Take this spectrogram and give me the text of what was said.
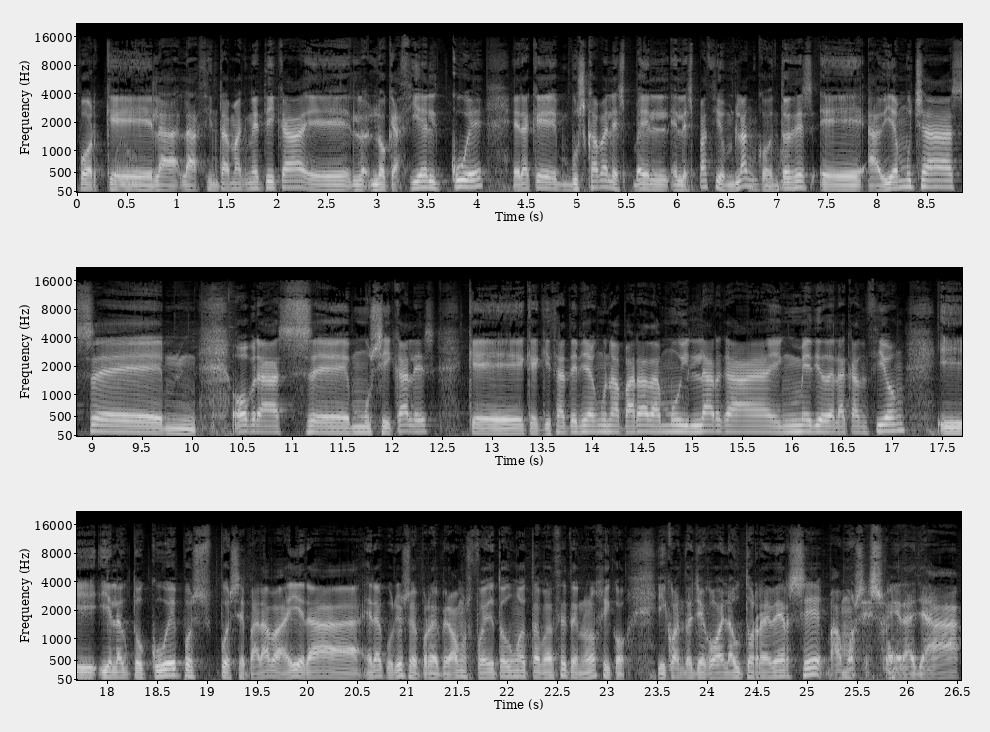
porque la, la, cinta magnética eh, lo, lo, que hacía el QE era que buscaba el, el, el espacio en blanco. Entonces eh, había muchas eh, obras eh, musicales que, que, quizá tenían una parada muy larga en medio de la canción y, y el autocue pues, pues se paraba ahí. Era, era curioso, pero vamos, fue todo un avance tecnológico. Y cuando llegó el autorreverse, vamos, eso era ya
